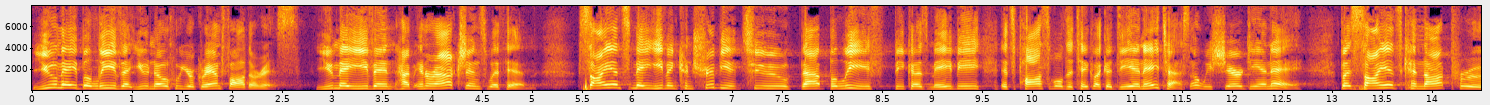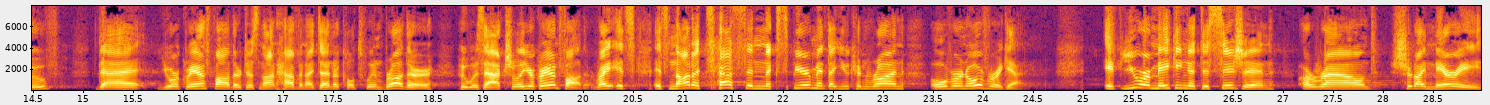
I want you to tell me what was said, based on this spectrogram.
You may believe that you know who your grandfather is. You may even have interactions with him. Science may even contribute to that belief because maybe it's possible to take like a DNA test. Oh, we share DNA. But science cannot prove that your grandfather does not have an identical twin brother who was actually your grandfather, right? It's, it's not a test and an experiment that you can run over and over again. If you are making a decision around, should I marry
